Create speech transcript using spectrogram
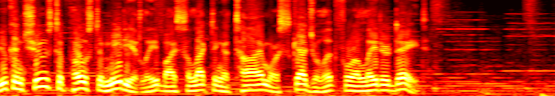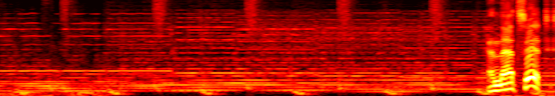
You can choose to post immediately by selecting a time or schedule it for a later date. And that's it.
